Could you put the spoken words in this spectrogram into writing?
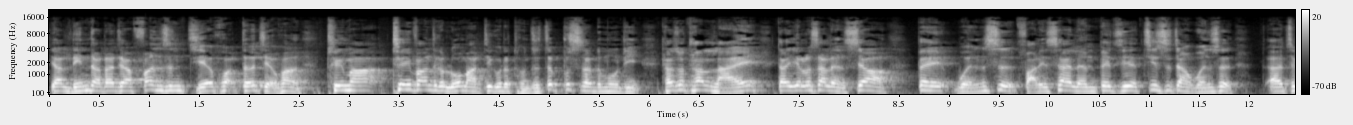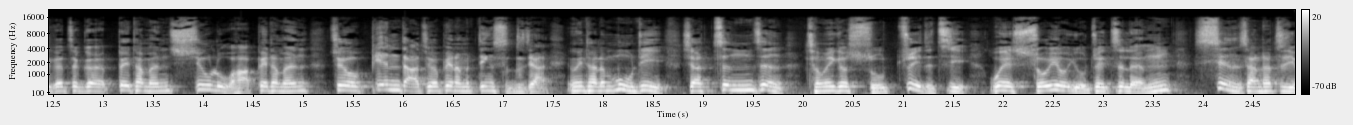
要领导大家翻身解放得解放，推翻推翻这个罗马帝国的统治，这不是他的目的。他说他来到耶路撒冷是要。”被文士、法利赛人、被这些祭司长、文士。呃，这个这个被他们羞辱哈，被他们最后鞭打，最后被他们钉十字架，因为他的目的是要真正成为一个赎罪的祭，为所有有罪之人献上他自己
